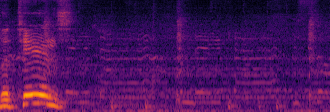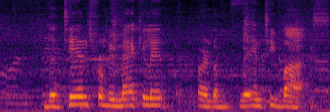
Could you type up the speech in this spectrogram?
The tins. The tins from Immaculate are in the, the NT box.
